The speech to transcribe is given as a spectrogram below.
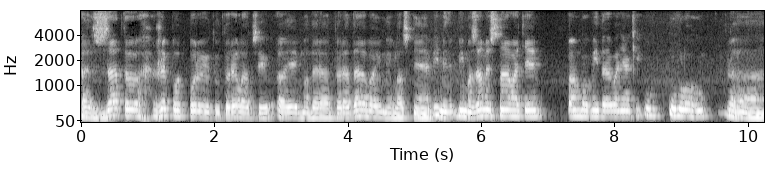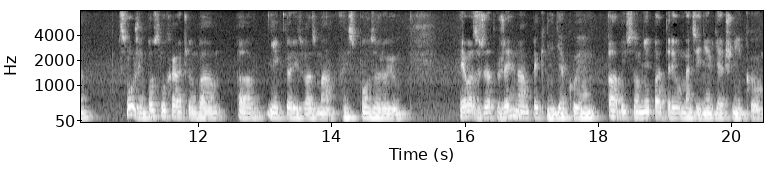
za to, že podporujú túto reláciu a jej moderátora. Dávajú mi vlastne, vy, vy ma zamestnávate, pán Boh mi dáva nejaký úlohu, slúžim poslucháčom, vám a niektorí z vás ma aj sponzorujú. Ja vás žehnám pekne, ďakujem, aby som nepatril medzi nevďačníkov.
